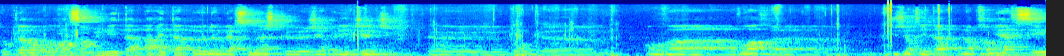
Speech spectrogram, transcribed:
Donc là, on va voir ensemble une étape par étape d'un personnage que j'ai appelé Genji. donc, on va avoir plusieurs étapes. La première, c'est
